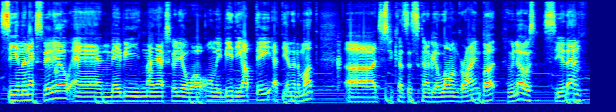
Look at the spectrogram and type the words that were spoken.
see you in the next video, and maybe my next video will only be the update at the end of the month, uh, just because it's going to be a long grind. But who knows? See you then.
